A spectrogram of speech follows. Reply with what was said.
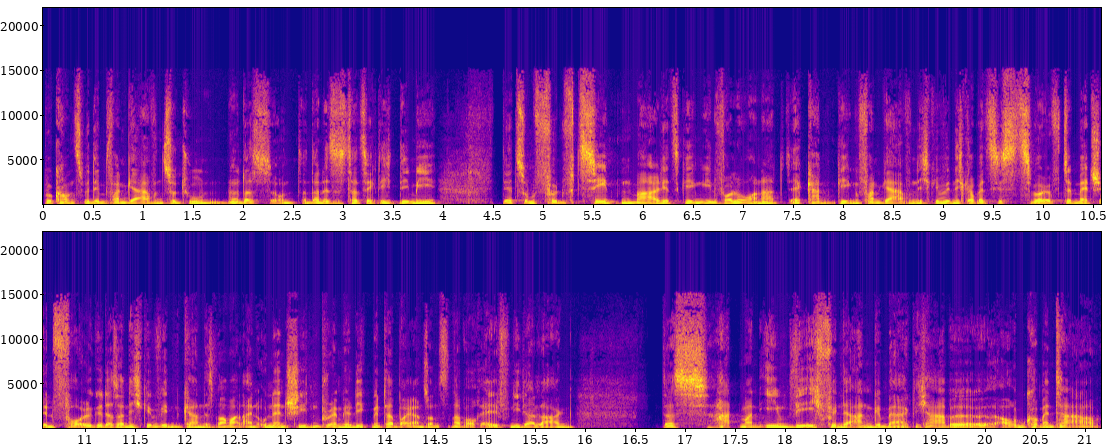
bekommt es mit dem Van Gerven zu tun? Ne, das, und, und dann ist es tatsächlich Dimi, der zum 15. Mal jetzt gegen ihn verloren hat. Er kann gegen Van Gerven nicht gewinnen. Ich glaube, jetzt das zwölfte Match in Folge, dass er nicht gewinnen kann. Es war mal ein Unentschieden Premier League mit dabei, ansonsten aber auch elf Niederlagen. Das hat man ihm, wie ich finde, angemerkt. Ich habe auch im Kommentar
